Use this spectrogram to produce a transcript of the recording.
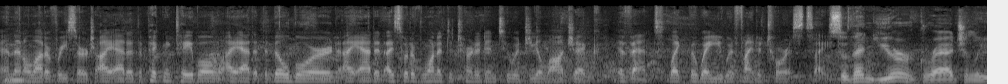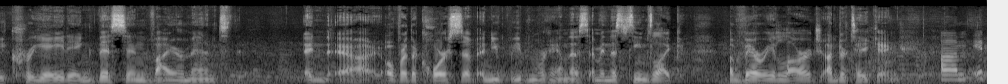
and then a lot of research. I added the picnic table, I added the billboard, I added, I sort of wanted to turn it into a geologic event, like the way you would find a tourist site. So then you're gradually creating this environment and uh, over the course of, and you, you've been working on this. I mean, this seems like a very large undertaking. Um, it,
